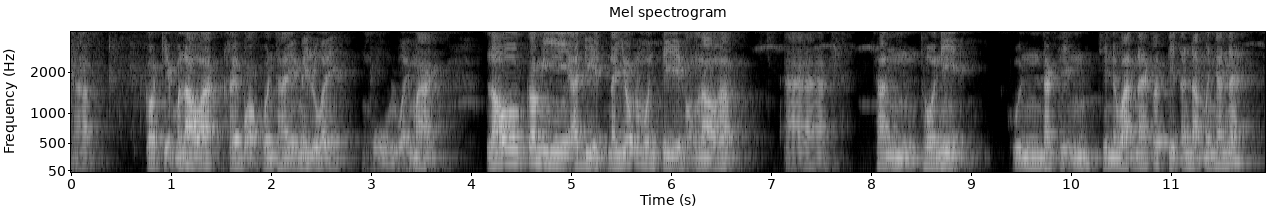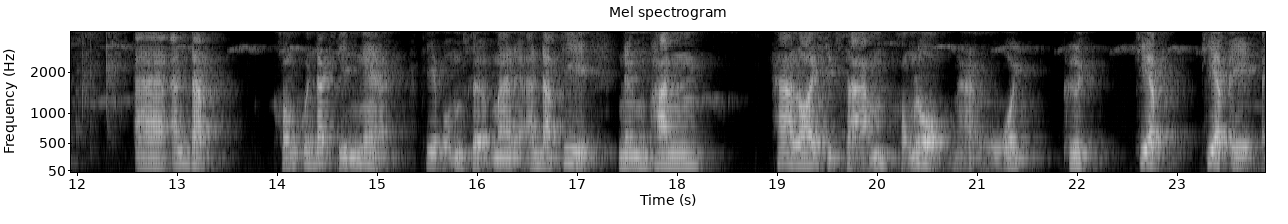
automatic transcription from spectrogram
นะครับ ก็เก็บมาเล่าว่าใครบอกคนไทยไม่รวยโอ้โหรวยมาก แล้วก็มีอดีตนายกรัฐมนตรีของเราครับอ่าท่านโทนี่คุณทักษิณชินวัตรนะก็ติดอันดับเหมือนกันนะอ่าอันดับของคุณทักษิณเนี่ยที่ผมเสิร์ฟมาเนี่ยอันดับที่หนึ่งพันห้าร้อยสิบสามของโลกนะฮะโอ้โหคือเทียบเทียบไอไอ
